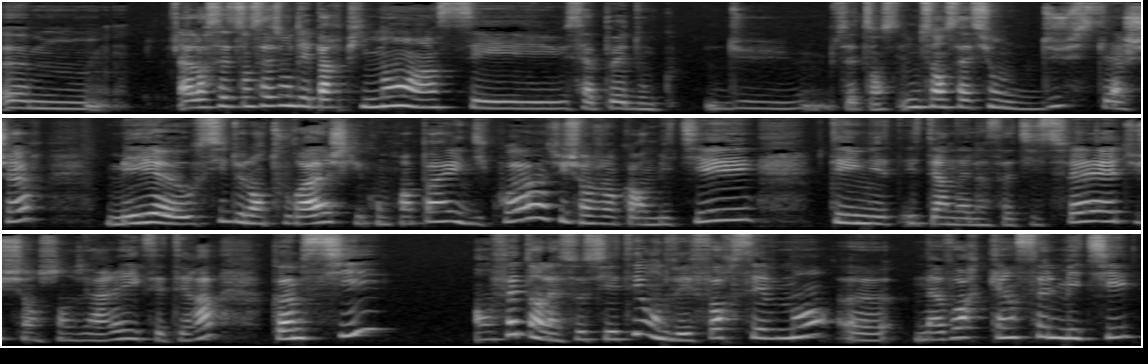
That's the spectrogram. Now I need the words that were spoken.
Alors cette sensation d'éparpillement, hein, ça peut être donc une sensation du slasher, mais euh, aussi de l'entourage qui ne comprend pas. Il dit quoi? Tu changes encore de métier T'es une éternelle insatisfaite, tu changes sans arrêt, etc. Comme si, en fait, dans la société, on devait forcément euh, n'avoir qu'un seul métier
